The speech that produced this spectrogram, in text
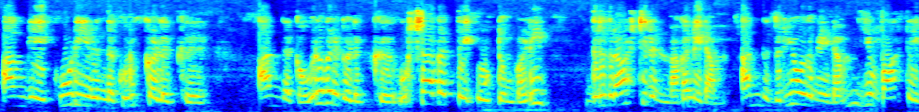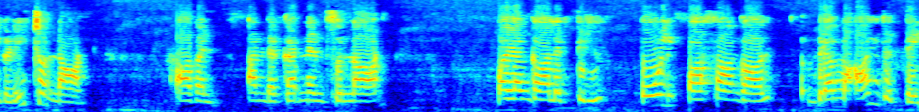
அங்கே கூடியிருந்த குருக்களுக்கு அந்த கௌரவர்களுக்கு உற்சாகத்தை ஊட்டும்படி திருதராஷ்டிரன் மகனிடம் அந்த துரியோதனிடம் இவ்வார்த்தைகளை சொன்னான். அவன் அந்த கர்ணன் சொன்னான் பழங்காலத்தில் போலி பாசாங்கால் பிரம்ம ஆயுதத்தை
